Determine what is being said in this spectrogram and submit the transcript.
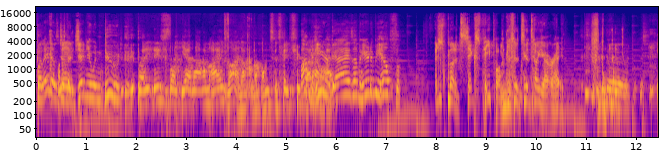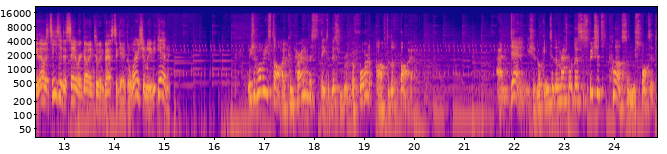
Palaeno's just a genuine dude. But he- he's just like, yeah, no, I'm, I ain't lying. I'm, I'm, I'm just gonna tell you. I'm right here, I- guys. I'm here to be helpful. I just murdered six people, I'm just gonna tell you outright. you know, it's easy to say we're going to investigate, but where should we begin? We should probably start by comparing the state of this room before and after the fire. And then we should look into the matter of the suspicious person you spotted.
